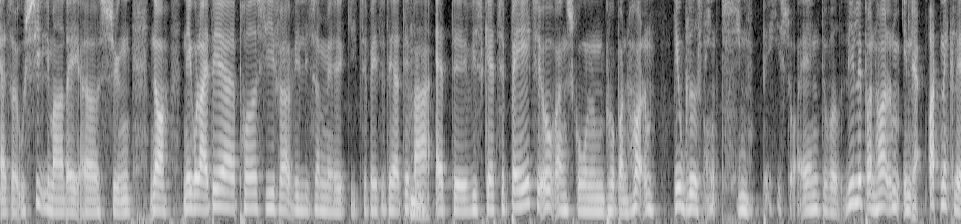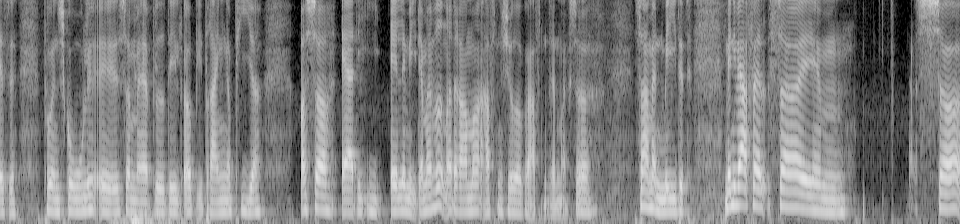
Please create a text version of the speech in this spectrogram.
altså usigeligt meget af at synge. Nå, Nikolaj, det jeg prøvede at sige, før vi ligesom øh, gik tilbage til det her, det var, mm. at øh, vi skal tilbage til Åvangsskolen på Bornholm. Det er jo blevet sådan en kæmpe historie, ikke? Du ved, lille Bornholm, en Ja. ja. 8. klasse på en skole, øh, som er blevet delt op i drenge og piger. Og så er det i alle medier. Man ved, når det rammer aftenshowet og går aften Danmark, så, så har man made it. Men i hvert fald, så... øhm, så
